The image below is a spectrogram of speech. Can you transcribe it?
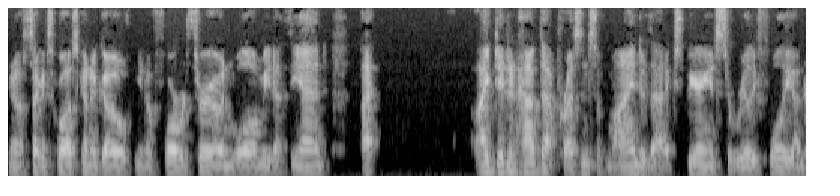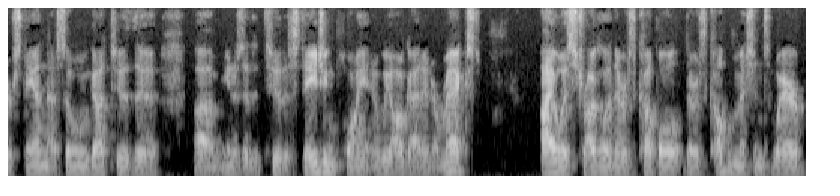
You know, second squad's going to go you know forward through, and we'll all meet at the end. I I didn't have that presence of mind or that experience to really fully understand that. So when we got to the um, you know to the, to the staging point and we all got intermixed, I was struggling. There was a couple there was a couple missions where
